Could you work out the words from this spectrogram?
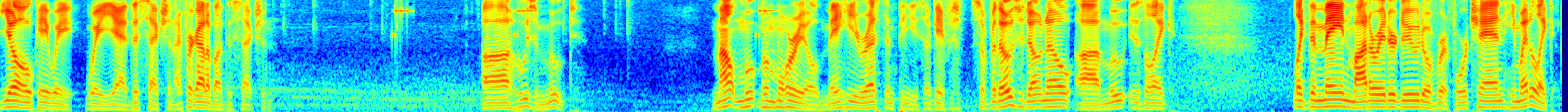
Yo, okay, wait. Wait, yeah, this section. I forgot about this section. Uh, who's Moot? Mount Moot Memorial. May he rest in peace. Okay, so for those who don't know, uh, Moot is like like the main moderator dude over at 4chan. He might have like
